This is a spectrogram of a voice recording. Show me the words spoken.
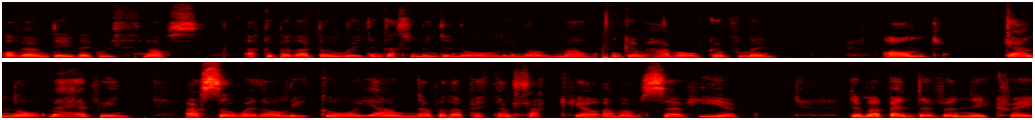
o fewn deuddeg wythnos ac y byddai bywyd yn gallu mynd yn ôl i normal yn gymharol gyflym. Ond, ganol Mehefin a sylweddoli go iawn na fydda pethau'n llacio am amser hir, dyma benderfynu creu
